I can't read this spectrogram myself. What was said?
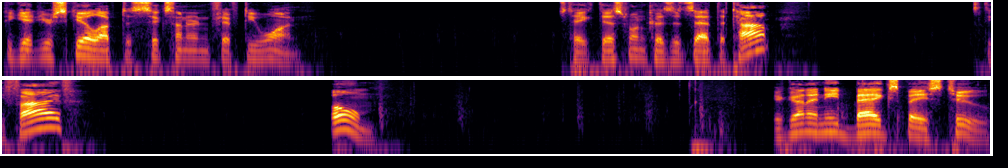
to get your skill up to 651. Let's take this one because it's at the top. 65. Boom. You're going to need bag space too.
